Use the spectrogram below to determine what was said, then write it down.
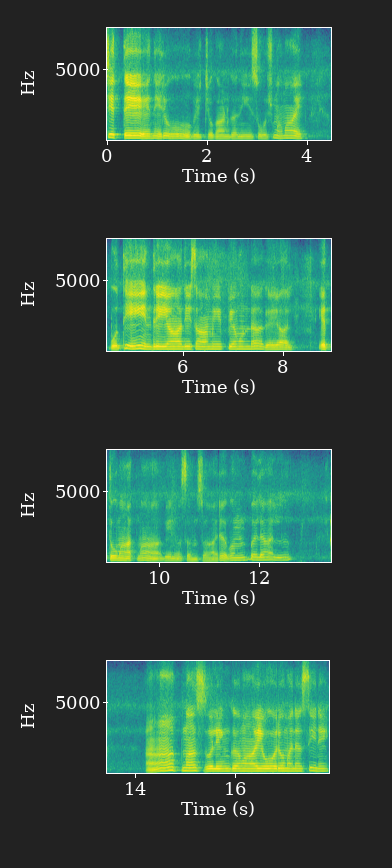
ചിത്തെ നിരൂപിച്ചു കാണുക നീ സൂക്ഷ്മമായി ബുദ്ധീന്ദ്രിയാദി സാമീപ്യമുണ്ടാകയാൽ എത്തുമാത്മാവിനു സംസാരവും ബലാൽ. ആത്മസ്വലിംഗമായ ഒരു മനസ്സിനെ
